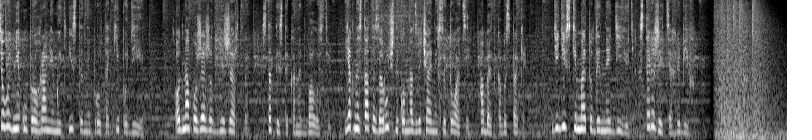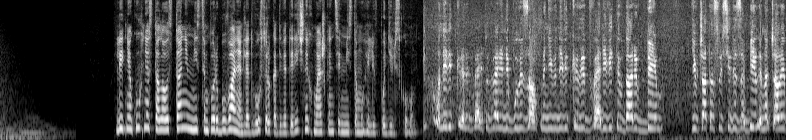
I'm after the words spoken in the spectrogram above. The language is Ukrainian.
Сьогодні у програмі Мить істини про такі події. Одна пожежа, дві жертви, статистика недбалості. Як не стати заручником надзвичайних ситуацій, абетка безпеки. Дідівські методи не діють, стережіться грибів. Літня кухня стала останнім місцем перебування для двох 49-річних мешканців міста Могилів-Подільського. Вони відкрили двері, то двері не були замкнені, вони відкрили двері, віти вдарив дим. Дівчата сусіди забіли, почали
